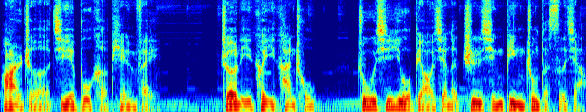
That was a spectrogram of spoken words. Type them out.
二者皆不可偏废。这里可以看出，朱熹又表现了知行并重的思想，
